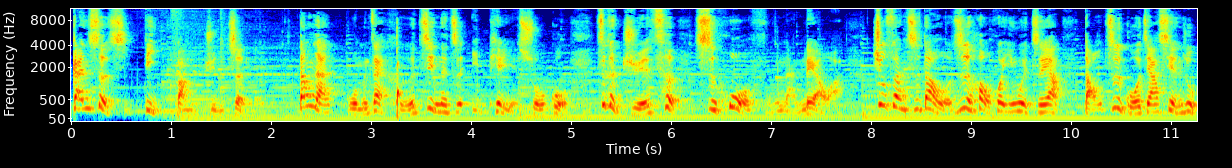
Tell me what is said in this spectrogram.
干涉起地方军政了。当然，我们在何进那支影片也说过，这个决策是祸福难料啊。就算知道我日后会因为这样导致国家陷入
